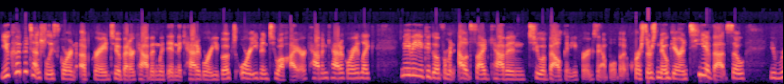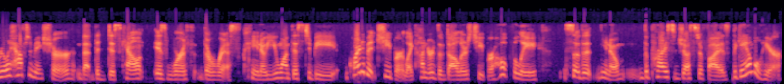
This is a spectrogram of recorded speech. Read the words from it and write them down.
you could potentially score an upgrade to a better cabin within the category you booked or even to a higher cabin category. Like maybe you could go from an outside cabin to a balcony, for example. But of course, there's no guarantee of that. So you really have to make sure that the discount is worth the risk. You know, you want this to be quite a bit cheaper, like hundreds of dollars cheaper, hopefully, so that you know the price justifies the gamble here.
